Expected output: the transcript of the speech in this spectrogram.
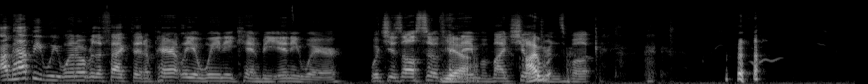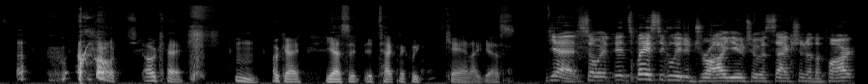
I'm happy we went over the fact that apparently a weenie can be anywhere, which is also the Yeah. name of my children's book. Oh, okay. Hmm, okay. Yes, it, it technically can, I guess. Yeah, so it, it's basically to draw you to a section of the park.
